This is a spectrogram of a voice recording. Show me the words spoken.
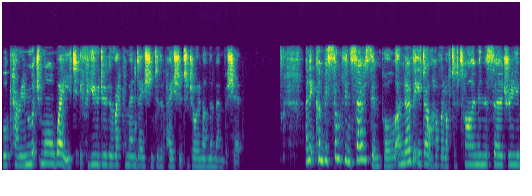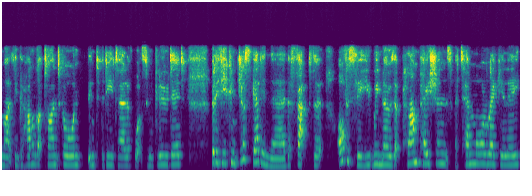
will carry much more weight if you do the recommendation to the patient to join on the membership. And it can be something so simple. I know that you don't have a lot of time in the surgery. You might think I haven't got time to go on into the detail of what's included. But if you can just get in there the fact that obviously we know that plan patients attend more regularly,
